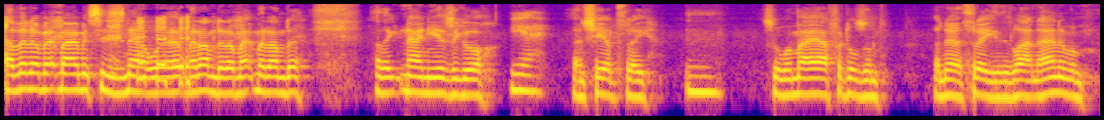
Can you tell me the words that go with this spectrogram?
and then I met my missus now, uh, Miranda. I met Miranda, I think, nine years ago. Yeah. And she had three. Mm. So with my half a dozen and her three, there's like nine of them.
